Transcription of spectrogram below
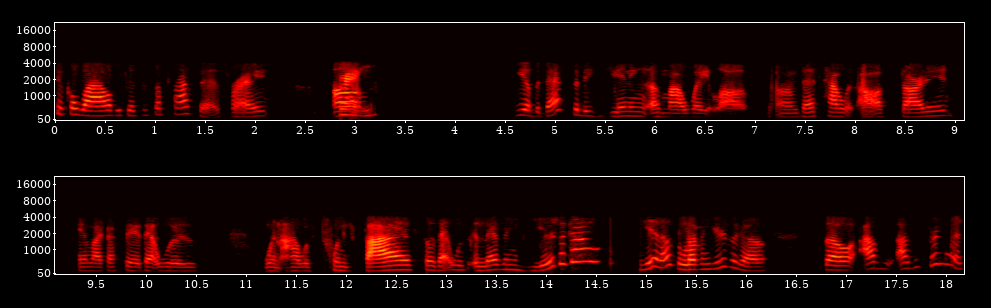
took a while because it's a process, right? Um, right. Yeah, but that's the beginning of my weight loss. Um, that's how it all started. And like I said, that was when I was 25, so that was 11 years ago. Yeah, that was 11 years ago. So I've I've just pretty much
